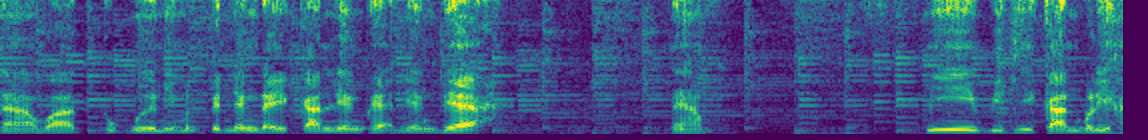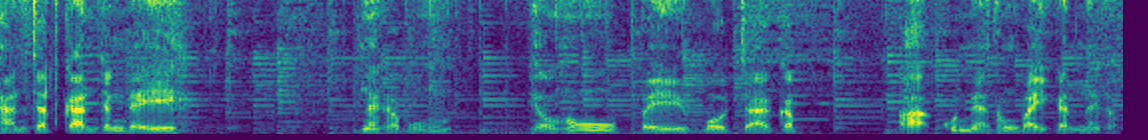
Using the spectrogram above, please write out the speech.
นะฮะว่าทุกมือนี่มันเป็นยังไงการเลี้ยงแพะเลี้ยงแบ่นะครับ มีวิธีการบริหารจัดการจังใดนะครับผมเดี๋ยวเราไปบอกจากับคุณแม่ทองใบกันนะครับ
